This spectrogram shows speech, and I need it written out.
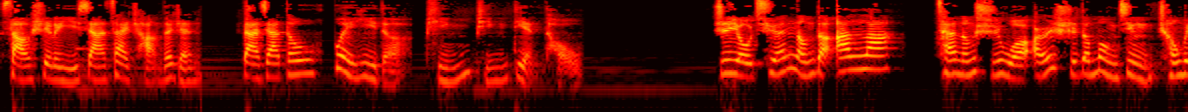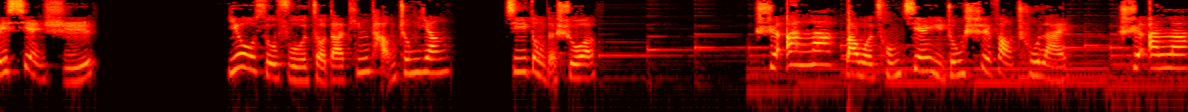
扫视了一下在场的人，大家都会意的频频点头。只有全能的安拉，才能使我儿时的梦境成为现实。尤苏夫走到厅堂中央，激动地说：“是安拉把我从监狱中释放出来，是安拉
